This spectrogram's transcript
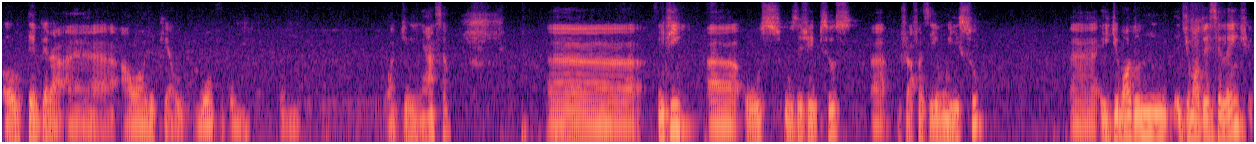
ou têmpera eh, a óleo, que é o, o ovo com, com o óleo de linhaça. enfim, os, os egípcios uh, já faziam isso e de modo, de modo excelente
